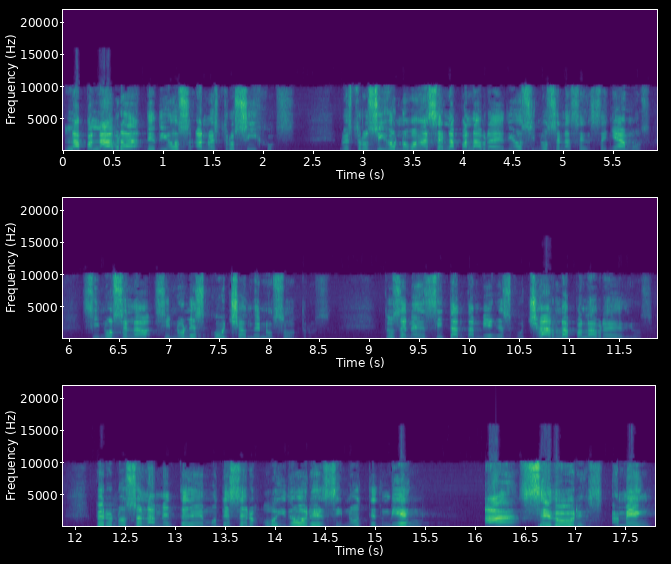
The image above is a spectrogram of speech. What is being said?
la palabra de Dios a nuestros hijos. Nuestros hijos no van a hacer la palabra de Dios si no se las enseñamos, si no, se la, si no escuchan de nosotros. Entonces necesitan también escuchar la palabra de Dios. Pero no solamente debemos de ser oidores, sino también hacedores. Amén.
